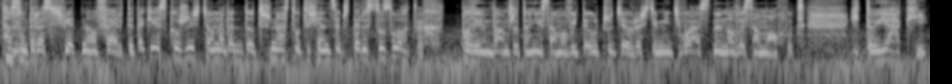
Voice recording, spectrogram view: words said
Tam są teraz świetne oferty, takie z korzyścią nawet do 13 400 zł. Powiem wam, że to niesamowite uczucie wreszcie mieć własny nowy samochód. I to jaki?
